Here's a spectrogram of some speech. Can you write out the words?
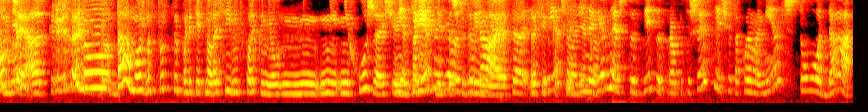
Турция открыта. Ну, да, можно в Турцию полететь, но Россия нисколько не, не, не хуже, а еще Нет, интереснее с точки зрения да, это российского человека. И, наверное, что здесь вот про путешествие еще такой момент, что, да,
